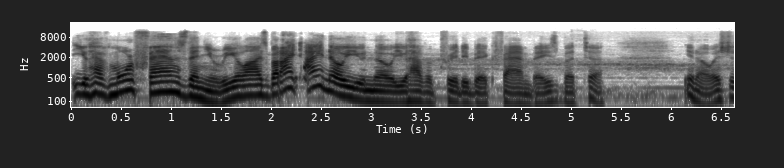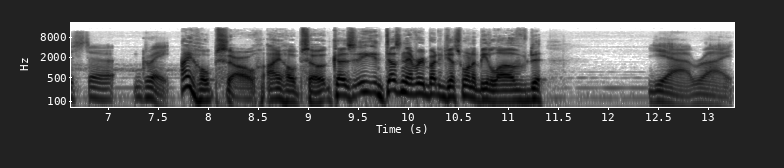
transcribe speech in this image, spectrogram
you have more fans than you realize, but I, I know you know you have a pretty big fan base. But uh, you know, it's just uh, great. I hope so. I hope so. Because doesn't everybody just want to be loved? Yeah, right.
